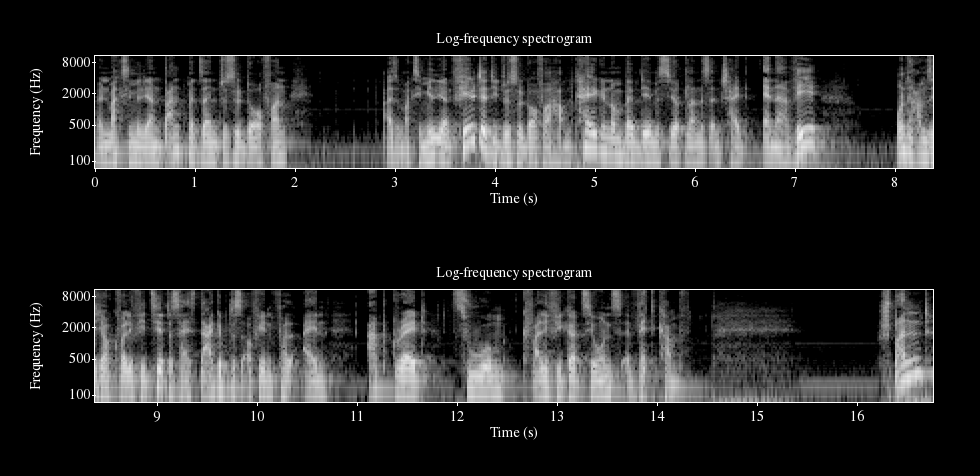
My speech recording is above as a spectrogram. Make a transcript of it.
wenn Maximilian Band mit seinen Düsseldorfern also Maximilian fehlte, die Düsseldorfer haben teilgenommen beim DMSJ-Landesentscheid NRW und haben sich auch qualifiziert. Das heißt, da gibt es auf jeden Fall ein Upgrade zum Qualifikationswettkampf. Spannend,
